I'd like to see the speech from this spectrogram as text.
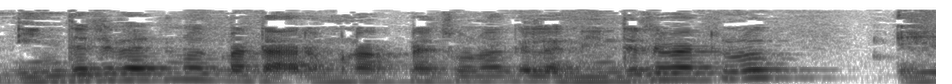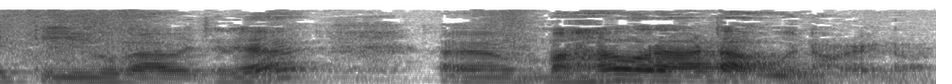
නින්දට වැටුනොත් මට අරමුණක් නැතුණා කියලා නින්දට වැටුනොත් ඒත් ඒ යෝගාවචරය මහවරාට අහු වෙනවා වෙනවා.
